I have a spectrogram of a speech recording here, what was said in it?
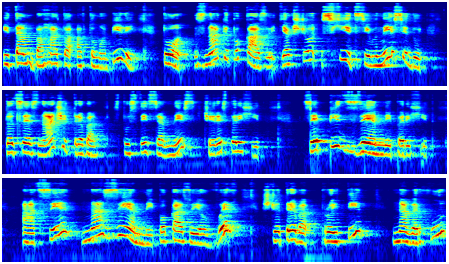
і там багато автомобілів, то знаки показують, якщо східці вниз ідуть, то це значить, треба спуститися вниз через перехід. Це підземний перехід, а це наземний показує вверх, що треба пройти наверху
